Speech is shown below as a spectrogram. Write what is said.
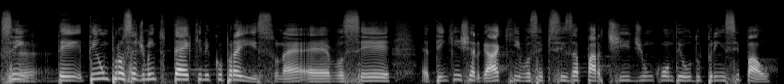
Sim, é. tem, tem um procedimento técnico para isso. Né? É, você é, tem que enxergar que você precisa partir de um conteúdo principal.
